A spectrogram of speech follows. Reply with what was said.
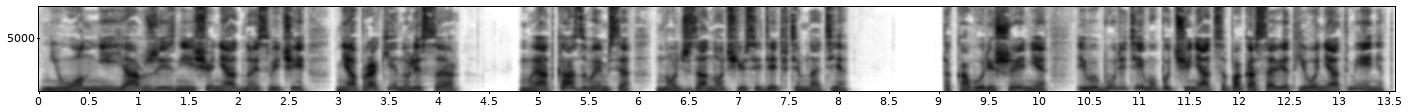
«Ни он, ни я в жизни еще ни одной свечи не опрокинули, сэр. Мы отказываемся ночь за ночью сидеть в темноте». «Таково решение, и вы будете ему подчиняться, пока совет его не отменит».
